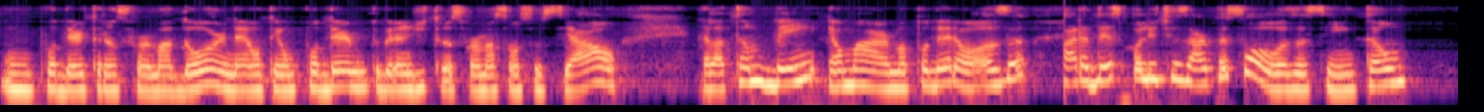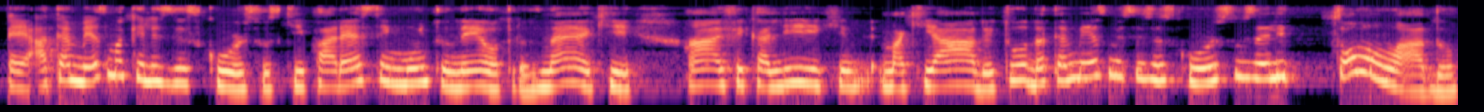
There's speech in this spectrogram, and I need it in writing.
um poder transformador, né, tem um poder muito grande de transformação social, ela também é uma arma poderosa para despolitizar pessoas, assim. Então, é, até mesmo aqueles discursos que parecem muito neutros, né, que ah, fica ali que, maquiado e tudo, até mesmo esses discursos ele toma um lado,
